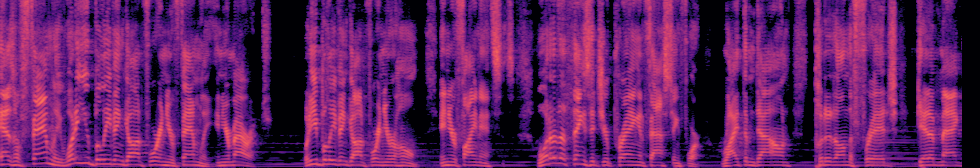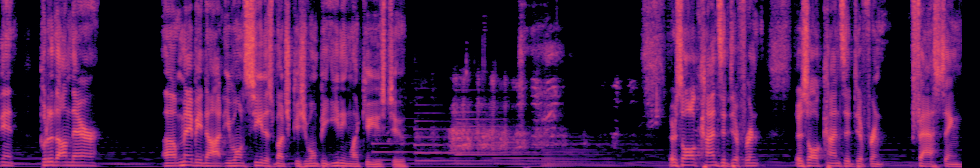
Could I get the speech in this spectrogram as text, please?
As a family, what do you believe in God for in your family, in your marriage? What do you believe in God for in your home, in your finances? What are the things that you're praying and fasting for? Write them down, put it on the fridge, get a magnet, put it on there. Uh, maybe not. You won't see it as much because you won't be eating like you used to. There's all kinds of different. There's all kinds of different fasting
